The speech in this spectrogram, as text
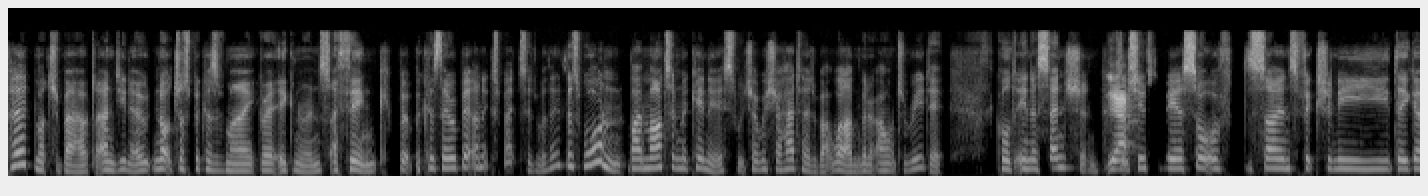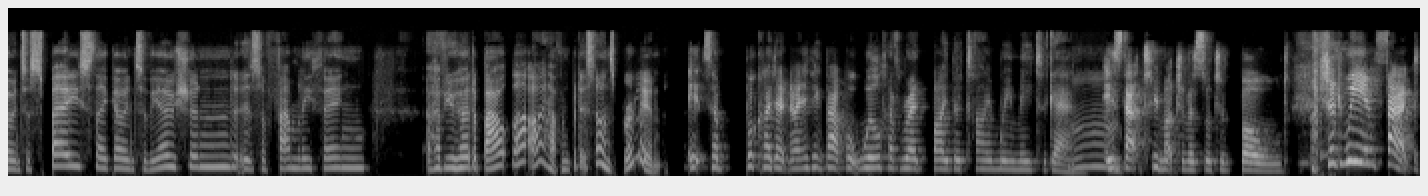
heard much about, and you know, not just because of my great ignorance, I think, but because they were a bit unexpected, were they? There's one by Martin MacInnes, which I wish I had heard about. Well, I'm gonna, I want to read it, called In Ascension. Yeah. It seems to be a sort of science fictiony. They go into space, they go into the ocean. It's a family thing. Have you heard about that? I haven't, but it sounds brilliant. It's a book I don't know anything about, but will have read by the time we meet again. Is Mm. that too much of a sort of bold? Should we, in fact,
